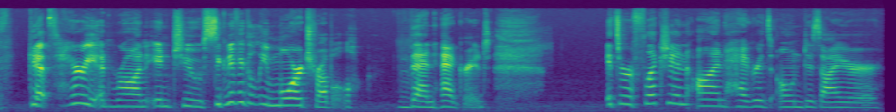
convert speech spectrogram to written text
gets Harry and Ron into significantly more trouble than Hagrid. It's a reflection on Hagrid's own desire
